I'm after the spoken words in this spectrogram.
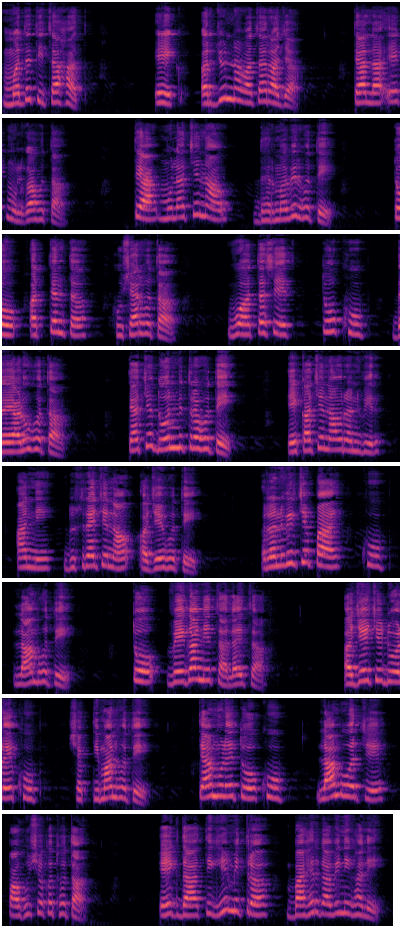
मदतीचा हात. एक अर्जुन नावाचा राजा. त्याला एक मुलगा होता. त्या मुलाचे नाव धर्मवीर होते. तो अत्यंत हुशार होता व तसेच तो खूप दयाळू होता. त्याचे दोन मित्र होते. एकाचे नाव रणवीर आणि दुसऱ्याचे नाव अजय होते. रणवीरचे पाय खूप लांब होते. तो वेगाने चालायचा. अजयचे डोळे खूप शक्तिमान होते. त्यामुळे तो खूप लांबवरचे पाहू शकत होता. एकदा तिघे मित्र बाहेरगावी निघाले.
